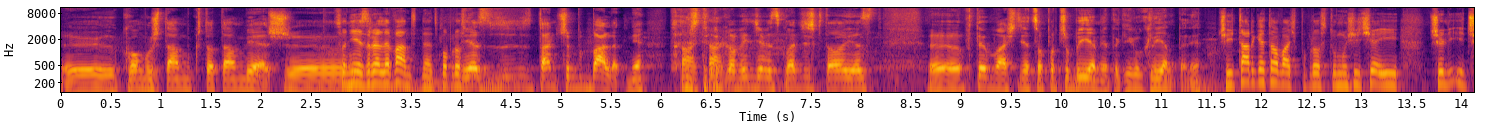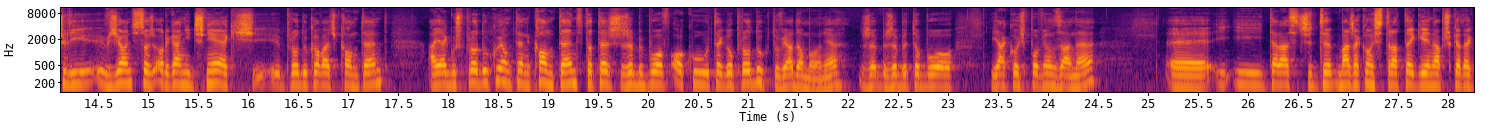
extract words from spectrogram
y, komuś tam, kto tam, wiesz, Co nie jest relevantne, po prostu. jest, tańczy balet, nie? Tak, Tylko tak. będzie wyskoczyć, kto jest w tym właśnie, co potrzebujemy, takiego klienta, nie? Czyli targetować po prostu musicie i czyli, czyli wziąć coś organicznie, jakiś produkować content, a jak już produkują ten content, to też żeby było w oku tego produktu, wiadomo, nie? Żeby, żeby to było jakoś powiązane. E, I, I teraz, czy ty masz jakąś strategię, na przykład jak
